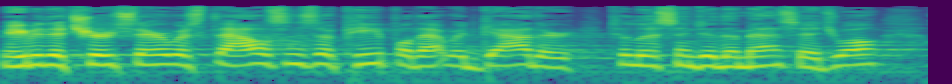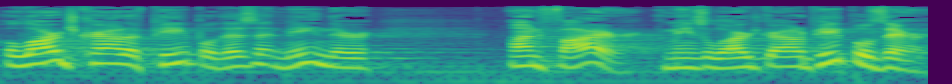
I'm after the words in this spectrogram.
Maybe the church there was thousands of people that would gather to listen to the message. Well, a large crowd of people doesn't mean they're on fire. It means a large crowd of people's there.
